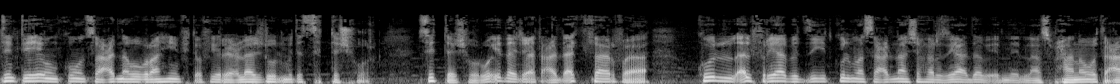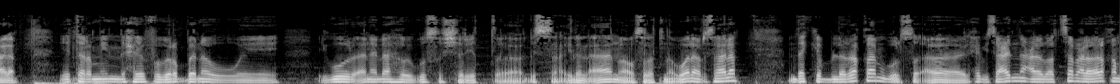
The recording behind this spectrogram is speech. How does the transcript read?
تنتهي ونكون ساعدنا أبو إبراهيم في توفير العلاج له لمدة ستة شهور. ستة شهور وإذا جاءت عاد أكثر ف كل ألف ريال بتزيد كل ما ساعدناه شهر زيادة بإذن الله سبحانه وتعالى. يا ترى مين اللي حيوفق ربنا و يقول أنا له ويقص الشريط لسه إلى الآن ما وصلتنا ولا رسالة. نذكر بالرقم يقول يحب يساعدنا على الواتساب على رقم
